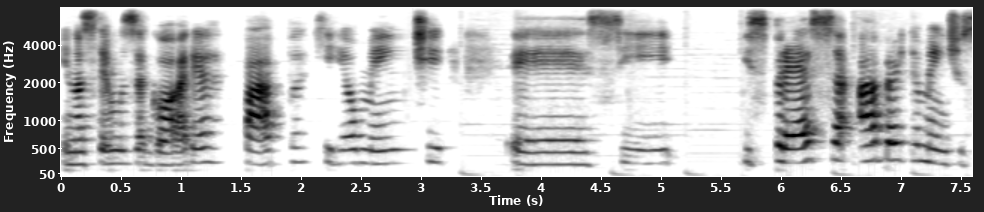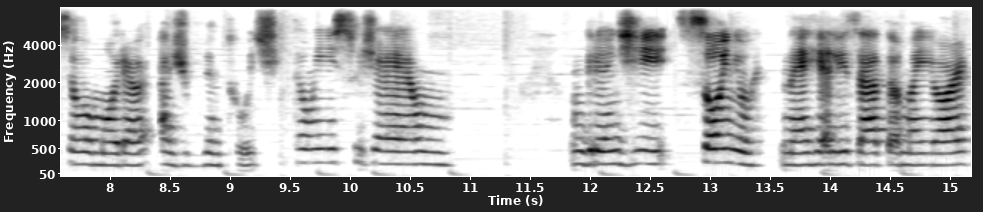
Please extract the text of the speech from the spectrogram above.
E nós temos agora Papa que realmente é, se expressa abertamente o seu amor à, à juventude. Então isso já é um, um grande sonho, né, realizado a maior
